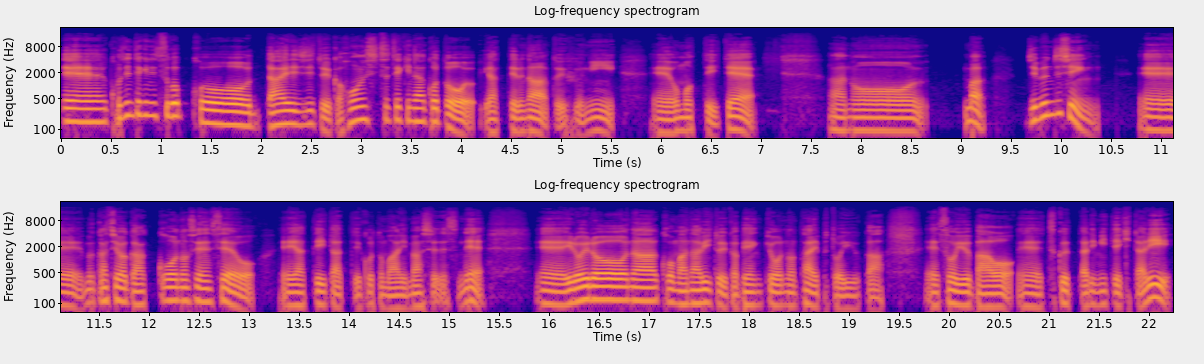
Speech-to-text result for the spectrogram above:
で、個人的にすごくこう、大事というか本質的なことをやってるなというふうに、えー、思っていて、あのー、まあ、自分自身、えー、昔は学校の先生をやっていたっていうこともありましてですね、えー、いろいろなこう学びというか勉強のタイプというか、えー、そういう場を、えー、作ったり見てきたり、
